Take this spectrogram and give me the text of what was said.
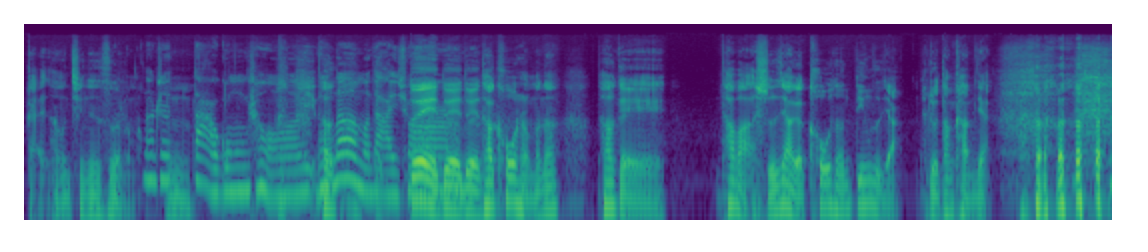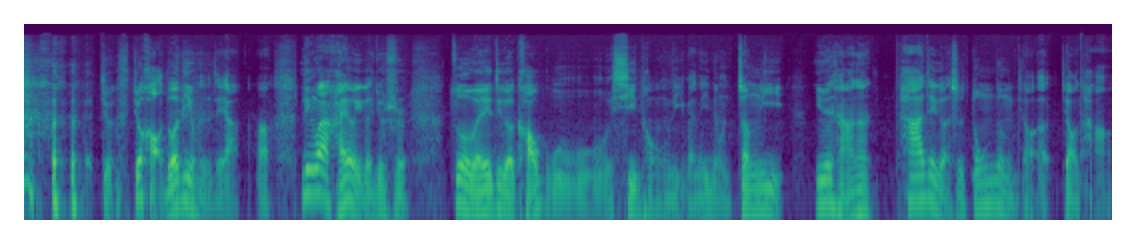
改成清真寺了吗？那这大工程啊，里头那么大一圈。对对对，他抠什么呢？他给他把十字架给抠成钉子架，他就当看不见。就就好多地方是这样啊。另外还有一个就是，作为这个考古系统里面的一种争议，因为啥呢？它这个是东正教教堂，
